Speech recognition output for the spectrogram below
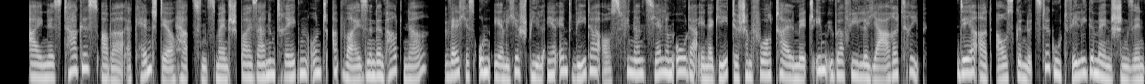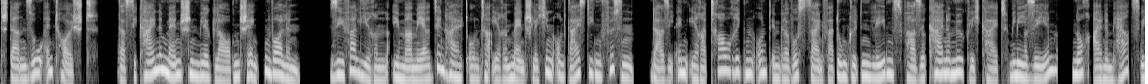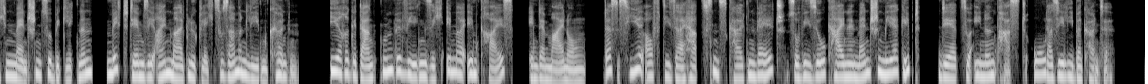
Eines Tages aber erkennt der Herzensmensch bei seinem trägen und abweisenden Partner, welches unehrliche Spiel er entweder aus finanziellem oder energetischem Vorteil mit ihm über viele Jahre trieb Derart ausgenützte gutwillige Menschen sind dann so enttäuscht, dass sie keinem Menschen mehr Glauben schenken wollen. Sie verlieren immer mehr den Halt unter ihren menschlichen und geistigen Füßen, da sie in ihrer traurigen und im Bewusstsein verdunkelten Lebensphase keine Möglichkeit mehr sehen, noch einem herzlichen Menschen zu begegnen, mit dem sie einmal glücklich zusammenleben könnten. Ihre Gedanken bewegen sich immer im Kreis, in der Meinung, dass es hier auf dieser herzenskalten Welt sowieso keinen Menschen mehr gibt, der zu ihnen passt oder sie lieben könnte.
